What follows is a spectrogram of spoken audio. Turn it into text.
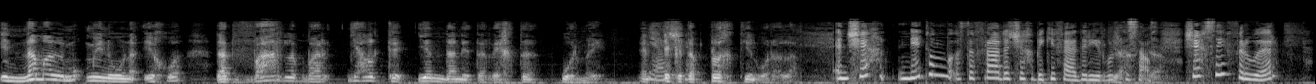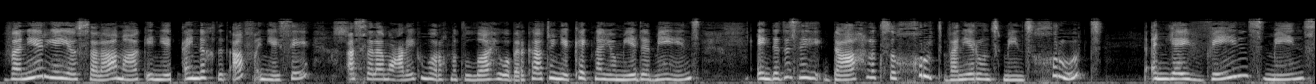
innamal mu'minuna ikhwa dat waarlik waar elke een dan het 'n regte oor my en ja, ek het 'n plig teenoor hulle. En Sheikh, net om te vra dat jy 'n bietjie verder hieroor ja, gesels. Ja. Sheikh sê vroeër wanneer jy jou salaam maak en jy eindig dit af en jy sê assalamu alaykum wa rahmatullahi wa barakatuh en jy kyk na jou medemens en dit is die daaglikse groet wanneer ons mens groet en jy wens mens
